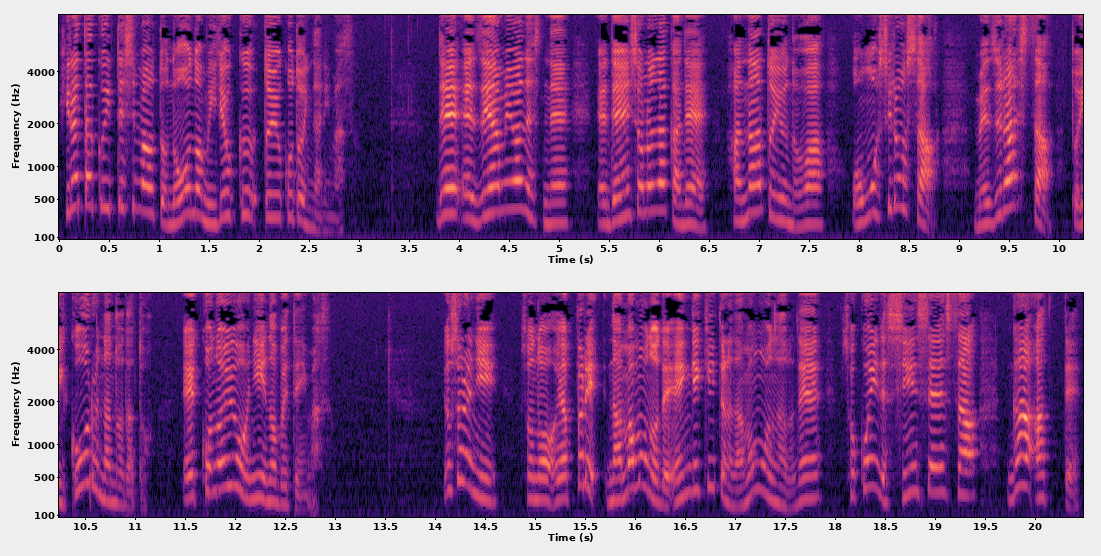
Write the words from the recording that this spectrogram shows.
平たく言ってしまうと脳の魅力ということになります。で、え世阿弥はですね、え伝書の中で、花というのは面白さ、珍しさとイコールなのだと、えこのように述べています。要するに、その、やっぱり生もので演劇っていうのは生ものなので、そこにで新鮮さがあって、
